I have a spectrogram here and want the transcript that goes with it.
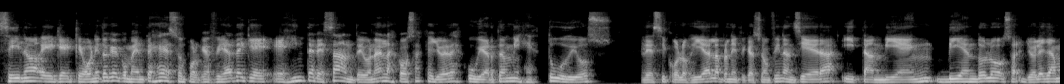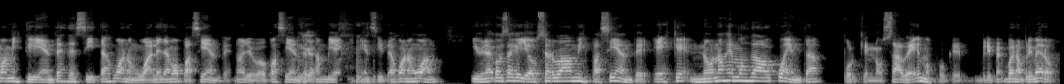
Sí, no, y qué, qué bonito que comentes eso, porque fíjate que es interesante. Una de las cosas que yo he descubierto en mis estudios de psicología de la planificación financiera y también viéndolo, o sea, yo le llamo a mis clientes de citas one on one, le llamo pacientes, ¿no? Yo veo pacientes también en citas one on one. Y una cosa que yo he observado a mis pacientes es que no nos hemos dado cuenta, porque no sabemos, porque, bueno, primero,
